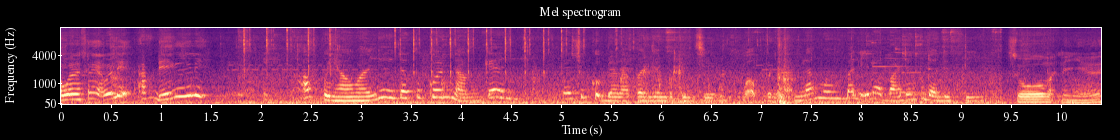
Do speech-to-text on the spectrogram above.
Awal sangat balik. Day ke ni? Apa yang awal ni? Dah pukul 6 kan? Dah cukup dah 8 jam bekerja. Buat apa nak? Lama-lama. Baliklah badan pun dah letih So maknanya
